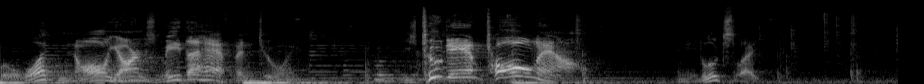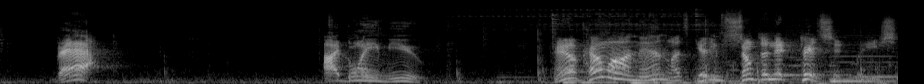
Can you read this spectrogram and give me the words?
Well, what in all yarns me the happened to him? He's too damn tall now. And he looks like... that. I blame you. Well, come on then. Let's get him something that fits at least.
